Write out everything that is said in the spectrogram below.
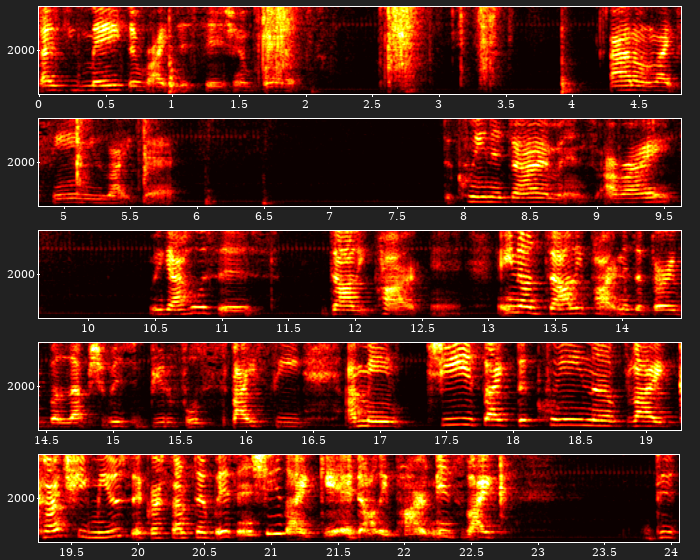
Like you made the right decision, but I don't like seeing you like that. The Queen of Diamonds, all right? We got, who is this? Dolly Parton. And you know, Dolly Parton is a very voluptuous, beautiful, spicy. I mean, she's like the queen of like country music or something. But isn't she like, yeah, Dolly Parton is like, the,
